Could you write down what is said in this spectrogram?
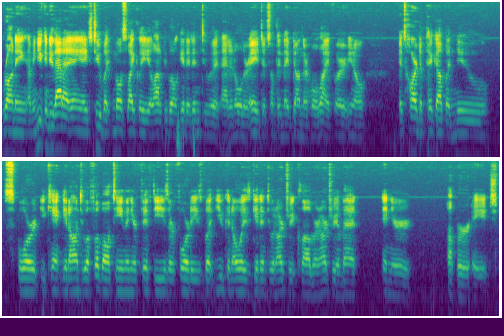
running. I mean, you can do that at any age too, but most likely a lot of people don't get it into it at an older age. It's something they've done their whole life, or you know, it's hard to pick up a new sport. You can't get onto a football team in your 50s or 40s, but you can always get into an archery club or an archery event in your upper age.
